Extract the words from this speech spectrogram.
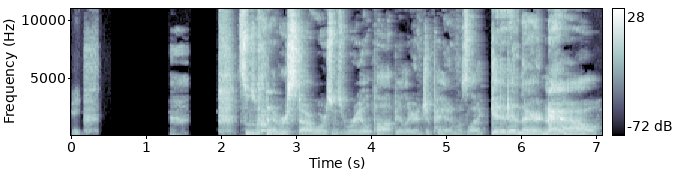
This was whenever Star Wars was real popular and Japan was like, get it in there now!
